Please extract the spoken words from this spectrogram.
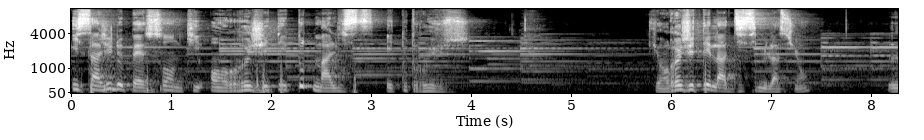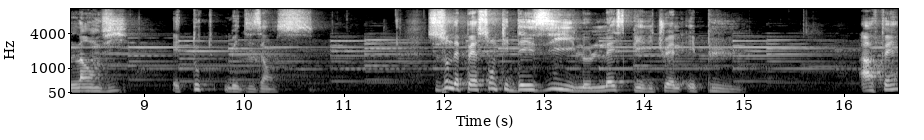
il s'agit de personnes qui ont rejeté toute malice et toute ruse, qui ont rejeté la dissimulation, l'envie et toute médisance. Ce sont des personnes qui désirent le lait spirituel et pur afin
